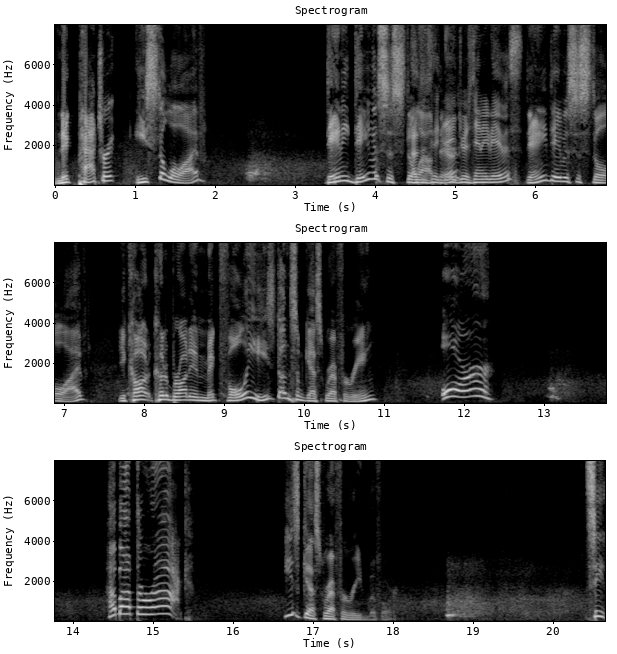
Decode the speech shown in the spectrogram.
Nick Patrick, he's still alive. Danny Davis is still out say there. dangerous Danny Davis. Danny Davis is still alive. You caught, could have brought in Mick Foley. He's done some guest refereeing. Or how about The Rock? He's guest refereed before. See,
